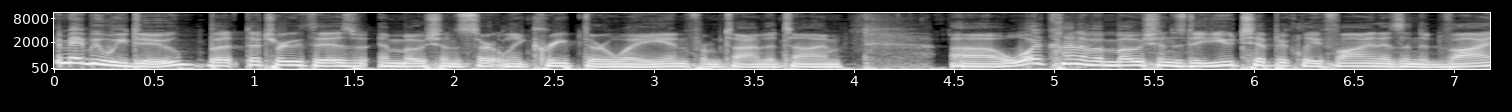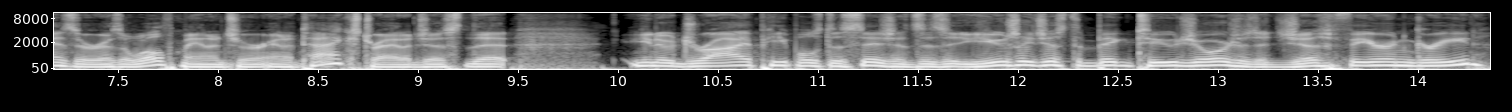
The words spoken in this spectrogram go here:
And maybe we do, but the truth is, emotions certainly creep their way in from time to time. Uh, what kind of emotions do you typically find as an advisor, as a wealth manager, and a tax strategist that you know drive people's decisions? Is it usually just the big two, George? Is it just fear and greed?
